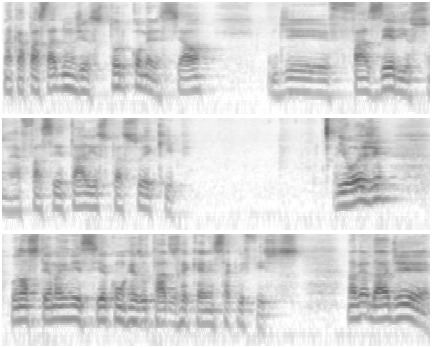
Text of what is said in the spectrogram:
na capacidade de um gestor comercial de fazer isso, né? facilitar isso para a sua equipe. E hoje o nosso tema inicia com resultados requerem sacrifícios. Na verdade,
